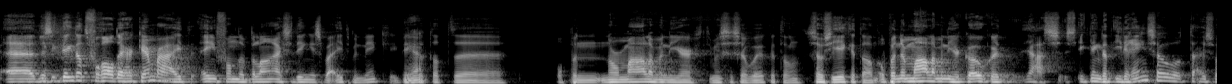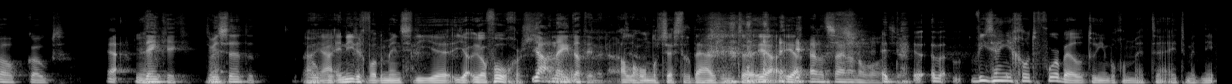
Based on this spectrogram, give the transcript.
Eh, dus ik denk dat vooral de herkenbaarheid een van de belangrijkste dingen is bij Eten met Nick. Ik denk Ja. dat dat eh, op een normale manier, tenminste zo, wil ik het dan, zo zie ik het dan, op een normale manier koken. Ja, ik denk dat iedereen zo wel thuis wel kookt, Ja. Ja. denk ik. Tenminste, dat Nou ja, in ieder geval de mensen die eh, jou- jouw volgers. Ja, nee, dat inderdaad. Alle 160.000. eh, ja, ja. Ja, dat zijn er nog wel. eens, ja. Het, wie zijn je grote voorbeelden toen je begon met eten met Nick?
